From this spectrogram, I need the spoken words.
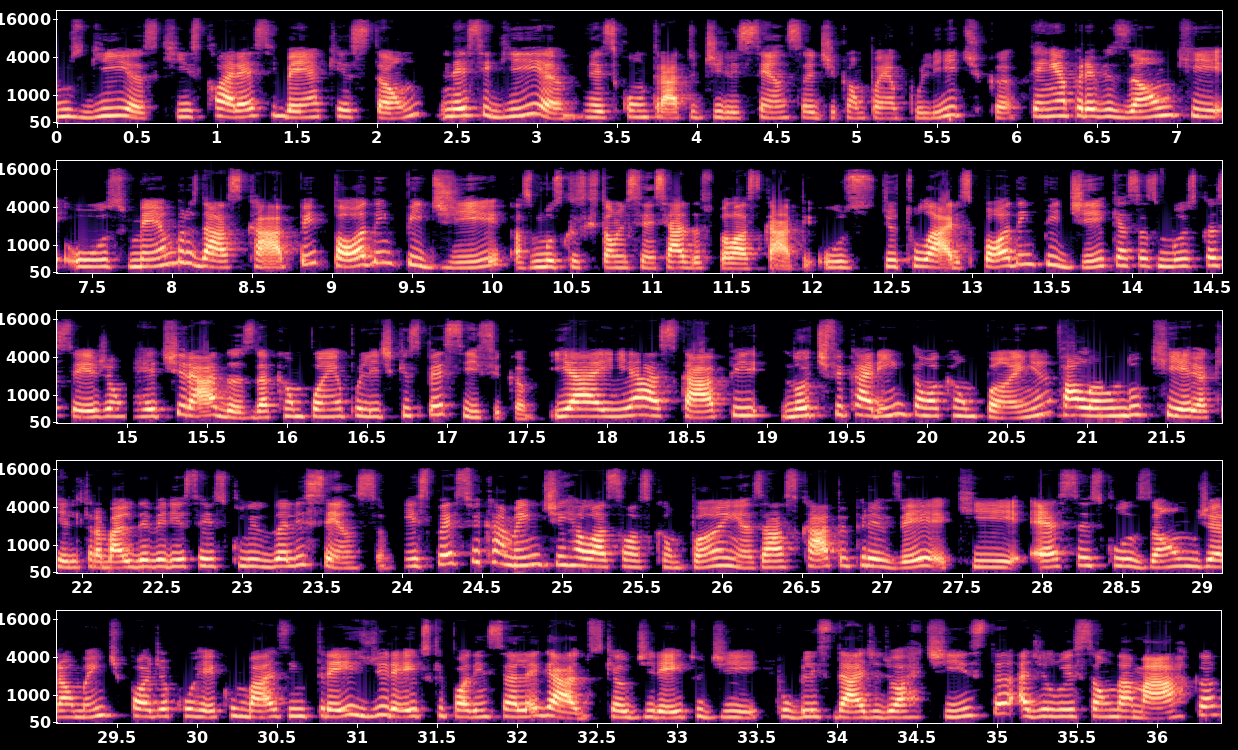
uns guias que esclarece bem a questão. Nesse guia, nesse contrato de licença de campanha política, tem a previsão que os membros da ASCAP podem pedir, as músicas que estão licenciadas pela ASCAP, os titulares podem pedir que essas músicas sejam retiradas da campanha política específica. E aí a ASCAP notificaria então a campanha falando que aquele trabalho deveria ser excluído da licença. Especificamente em relação às campanhas, a ASCAP prevê que essa exclusão geralmente pode ocorrer com base em três direitos que podem ser alegados, que é o direito de publicidade do artista, a diluição da marca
